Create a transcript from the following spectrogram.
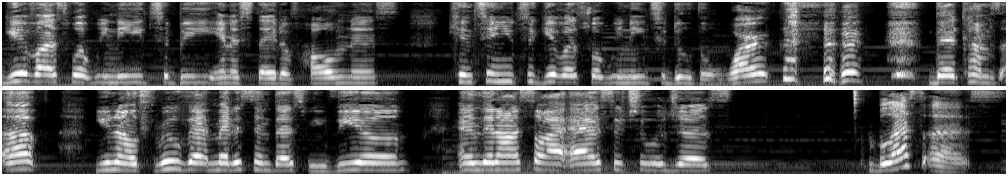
give us what we need to be in a state of wholeness. Continue to give us what we need to do the work that comes up, you know, through that medicine that's revealed. And then also I ask that you would just bless us,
